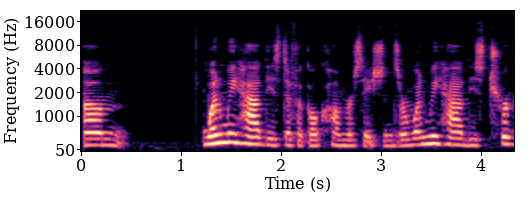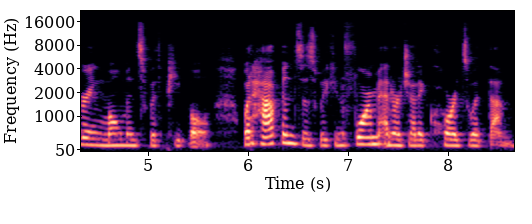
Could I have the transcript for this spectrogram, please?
um, when we have these difficult conversations or when we have these triggering moments with people, what happens is we can form energetic cords with them.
